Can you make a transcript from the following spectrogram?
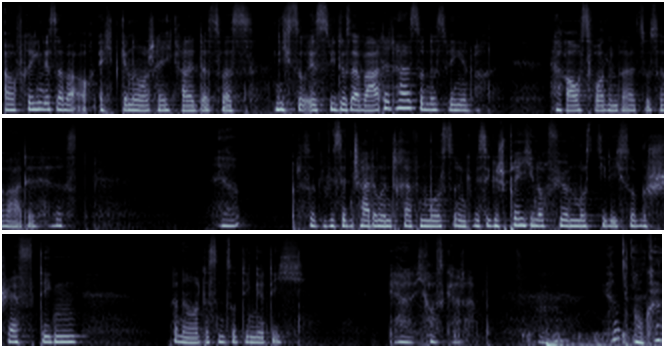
aufregend ist, aber auch echt genau wahrscheinlich gerade das, was nicht so ist, wie du es erwartet hast und deswegen einfach herausfordernder, als du es erwartet hättest. Ja. Oder so gewisse Entscheidungen treffen musst und gewisse Gespräche noch führen musst, die dich so beschäftigen. Genau, das sind so Dinge, die ich, ja, ich rausgehört habe. Ja, Okay.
